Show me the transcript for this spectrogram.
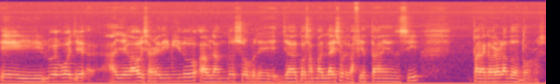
y luego ha llegado y se ha redimido hablando sobre ya cosas más light, sobre la fiesta en sí, para acabar hablando de porros.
